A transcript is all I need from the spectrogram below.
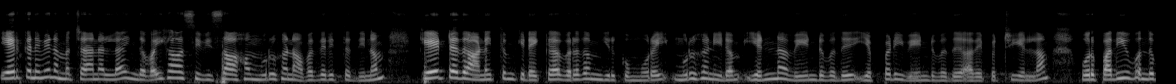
ஏற்கனவே நம்ம சேனலில் இந்த வைகாசி விசாகம் முருகன் அவதரித்த தினம் கேட்டது அனைத்தும் கிடைக்க விரதம் இருக்கும் முறை முருகனிடம் என்ன வேண்டுவது எப்படி வேண்டுவது அதை பற்றியெல்லாம் ஒரு பதிவு வந்து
